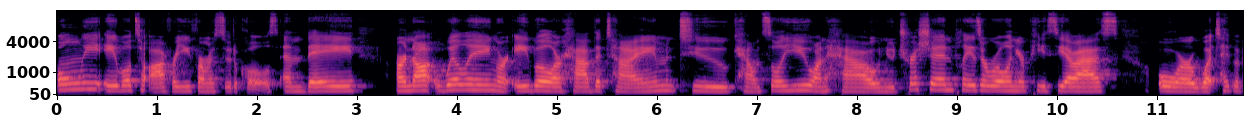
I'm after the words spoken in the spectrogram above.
only able to offer you pharmaceuticals and they are not willing or able or have the time to counsel you on how nutrition plays a role in your PCOS or what type of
